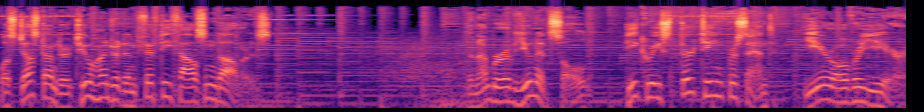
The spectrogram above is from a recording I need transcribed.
was just under $250,000. The number of units sold decreased 13% year over year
